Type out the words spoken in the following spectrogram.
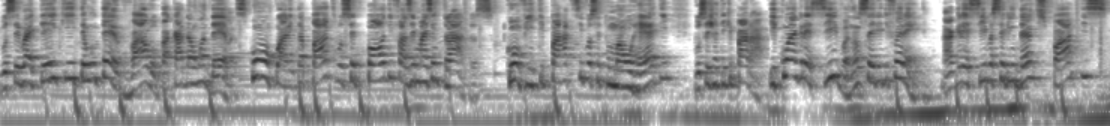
você vai ter que ter um intervalo para cada uma delas. Com 40 partes, você pode fazer mais entradas. Com 20 partes, se você tomar um head, você já tem que parar. E com agressiva, não seria diferente. A agressiva seria em 10 partes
